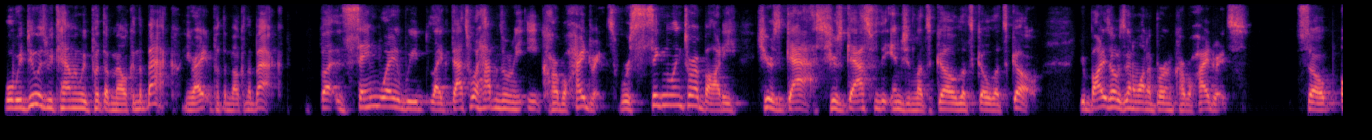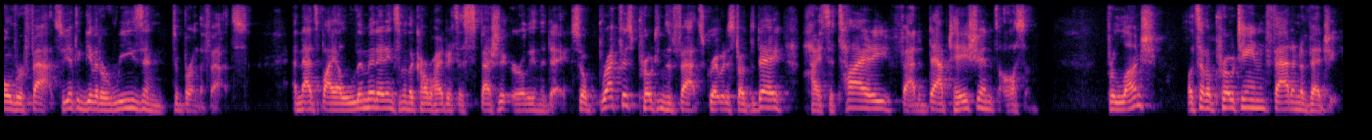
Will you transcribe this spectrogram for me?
what we do is we tell them we put the milk in the back, you're right? Put the milk in the back. But the same way we like that's what happens when we eat carbohydrates. We're signaling to our body, here's gas, here's gas for the engine. Let's go, let's go, let's go. Your body's always going to want to burn carbohydrates. So over fat. So you have to give it a reason to burn the fats. And that's by eliminating some of the carbohydrates, especially early in the day. So breakfast, proteins, and fats, great way to start the day. High satiety, fat adaptation, it's awesome. For lunch, let's have a protein, fat, and a veggie.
